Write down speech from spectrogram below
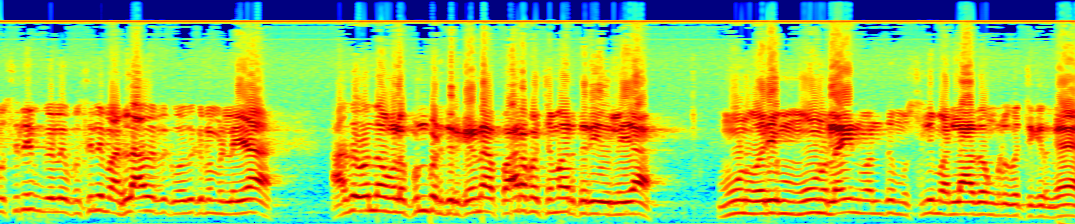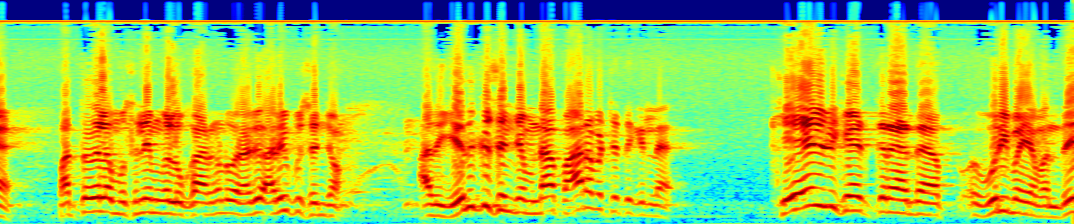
முஸ்லீம்கள் முஸ்லீம் அல்லாதவர்களுக்கு ஒதுக்கணும் இல்லையா? அது வந்து அவங்கள புண்படுத்திருக்கு ஏன்னா பாரபட்ச மாதிரி தெரியுது இல்லையா? மூணு வரி மூணு லைன் வந்து முஸ்லீம் அல்லாதவங்களுக்கு வச்சுக்கிறங்க மற்றதில் முஸ்லீம்கள் உட்காருங்கன்னு ஒரு அறிவிப்பு செஞ்சோம். அது எதுக்கு செஞ்சோம்னா பாரபட்சத்துக்கு இல்லை. கேள்வி கேட்கிற அந்த உரிமையை வந்து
